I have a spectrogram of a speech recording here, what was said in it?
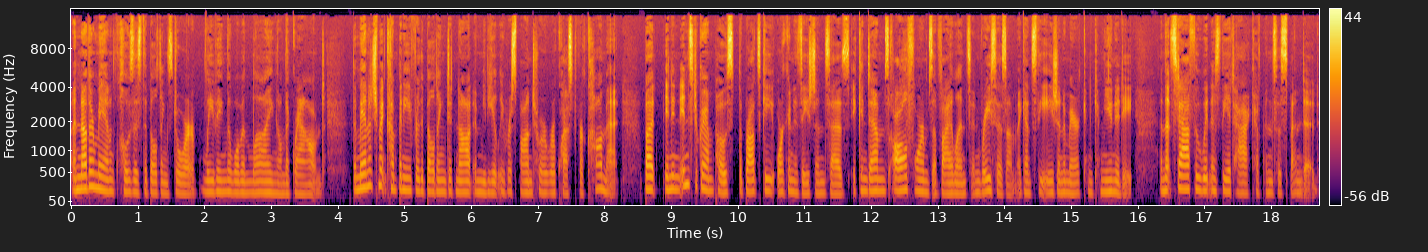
Another man closes the building's door, leaving the woman lying on the ground. The management company for the building did not immediately respond to a request for comment, but in an Instagram post, the Brodsky organization says it condemns all forms of violence and racism against the Asian American community, and that staff who witnessed the attack have been suspended.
